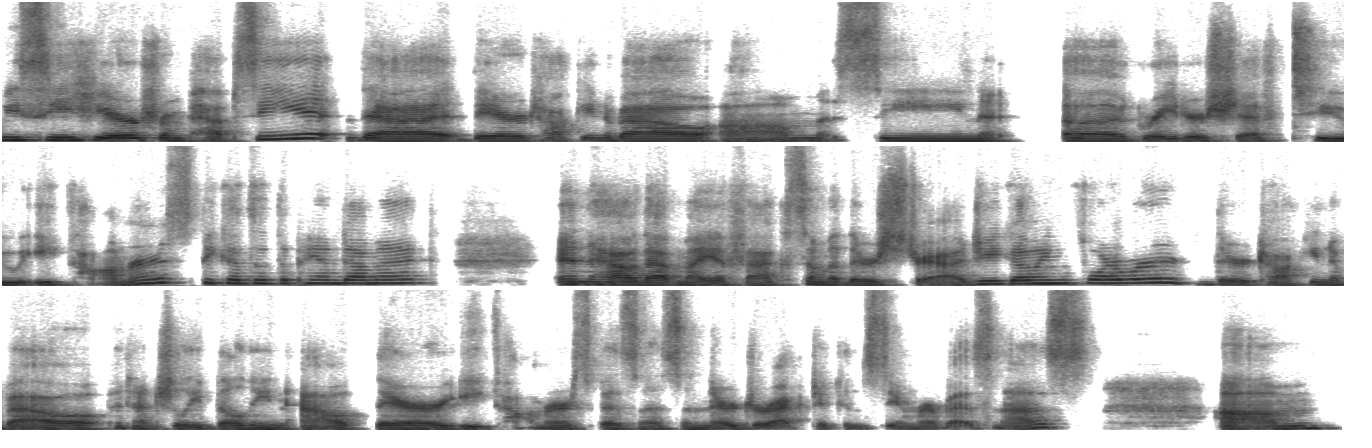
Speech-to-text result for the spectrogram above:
We see here from Pepsi that they're talking about um, seeing a greater shift to e-commerce because of the pandemic and how that might affect some of their strategy going forward. They're talking about potentially building out their e-commerce business and their direct to consumer business, um,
